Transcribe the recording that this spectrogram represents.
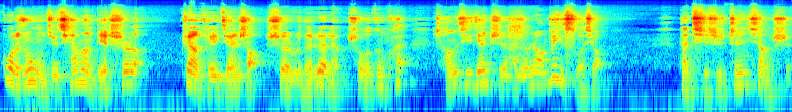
过了中午就千万别吃了，这样可以减少摄入的热量，瘦得更快，长期坚持还能让胃缩小。但其实真相是，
